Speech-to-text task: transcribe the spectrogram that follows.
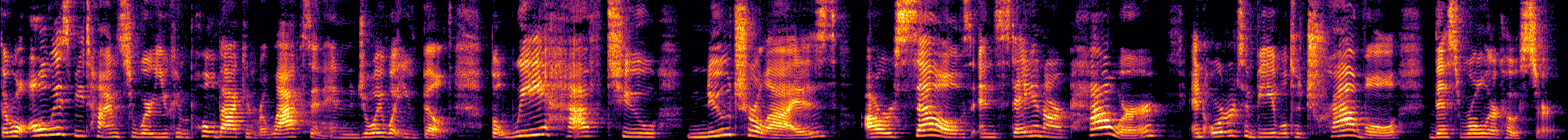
There will always be times to where you can pull back and relax and, and enjoy what you've built. But we have to neutralize ourselves and stay in our power in order to be able to travel this roller coaster.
